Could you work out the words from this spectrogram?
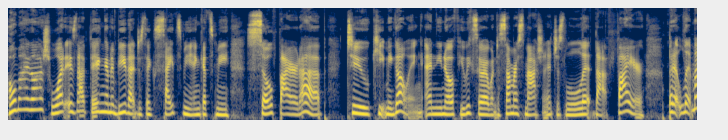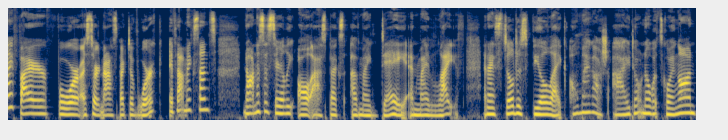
oh my gosh, what is that thing going to be that just excites me and gets me so fired up to keep me going? And you know, a few weeks ago, I went to Summer Smash and it just lit that fire, but it lit my fire for a certain aspect of work, if that makes sense, not necessarily all aspects of my day and my life. And I still just feel like, oh my gosh, I don't know what's going on.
